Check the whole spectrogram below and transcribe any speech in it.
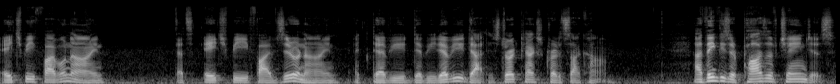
HB 509, that's HB 509, at www.historictaxcredits.com. I think these are positive changes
